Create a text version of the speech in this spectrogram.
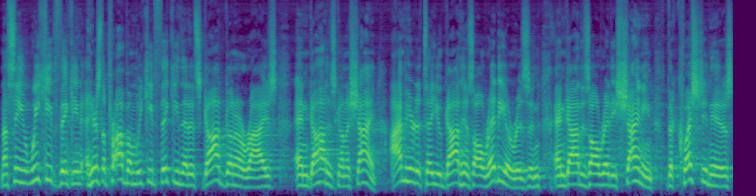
Now, see, we keep thinking, here's the problem. We keep thinking that it's God going to arise and God is going to shine. I'm here to tell you, God has already arisen and God is already shining. The question is,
